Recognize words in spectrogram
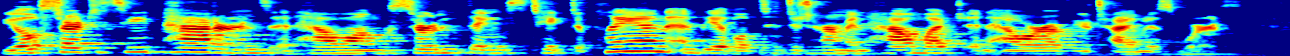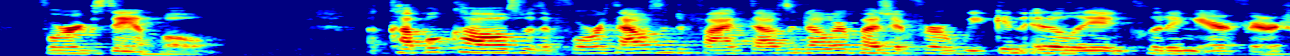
You'll start to see patterns in how long certain things take to plan and be able to determine how much an hour of your time is worth. For example, a couple calls with a $4,000 to $5,000 budget for a week in Italy, including airfare.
